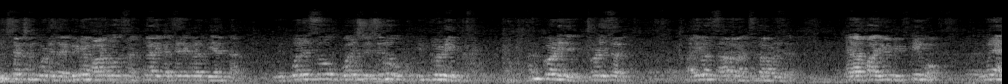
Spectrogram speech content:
ಇನ್ಸ್ಟ್ರಕ್ಷನ್ ಕೊಟ್ಟಿದ್ದಾರೆ. ವಿಡಿಯೋ ಮಾಡಬಹುದು ಸರ್ಕಾರಿ ಕಚೇರಿಗಳಲ್ಲಿ ಅಂತ. Police police police station including ಅನ್ಕೊಂಡಿದ್ದೀವಿ ನೋಡಿ ಸರ್ ಐವತ್ ಸಾವಿರ ಲಂಚ ತಗೊಂಡಿದ್ದಾರೆ. ಯಾರಪ್ಪ ಇವ್ ವಿಕ್ಟಿಮು ಇವರೇ,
